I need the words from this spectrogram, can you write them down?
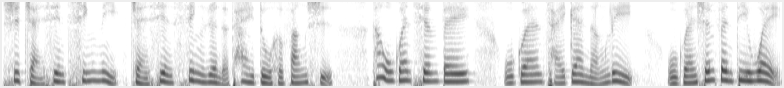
是展现亲密、展现信任的态度和方式。它无关谦卑，无关才干能力，无关身份地位。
